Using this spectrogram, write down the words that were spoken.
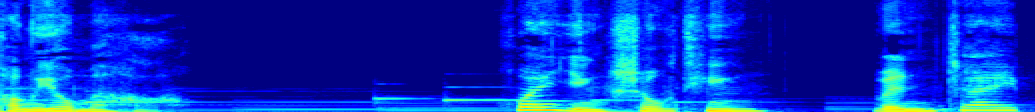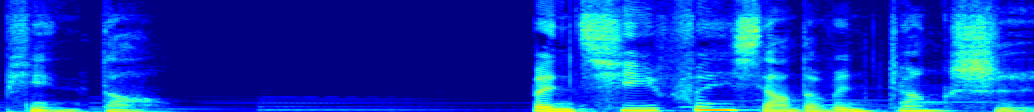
朋友们好，欢迎收听文摘频道。本期分享的文章是：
